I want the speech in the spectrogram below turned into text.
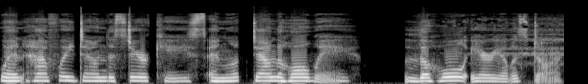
went halfway down the staircase, and looked down the hallway. The whole area was dark,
